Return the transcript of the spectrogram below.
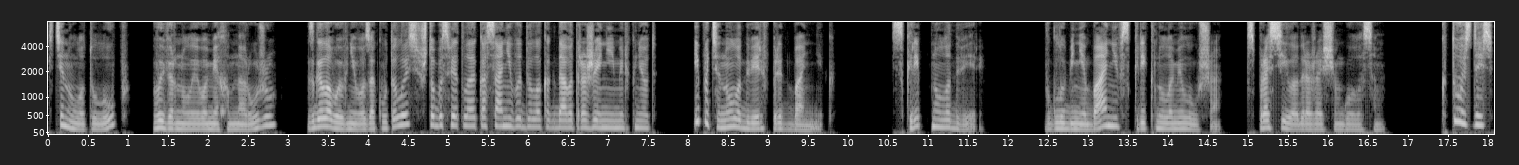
Стянула тулуп, вывернула его мехом наружу, с головой в него закуталась, чтобы светлая коса не выдала, когда в отражении мелькнет, и потянула дверь в предбанник. Скрипнула дверь. В глубине бани вскрикнула Милуша, спросила дрожащим голосом. «Кто здесь?»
